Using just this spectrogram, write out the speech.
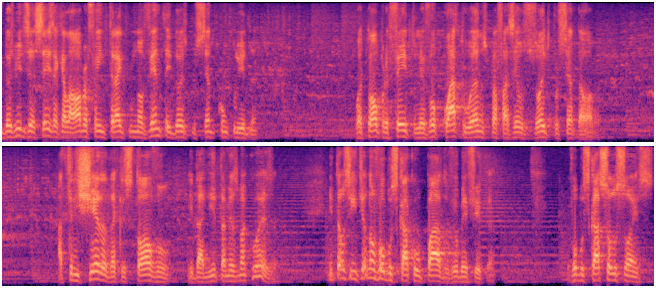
Em 2016, aquela obra foi entregue com 92% concluída. O atual prefeito levou quatro anos para fazer os 8% da obra. A trincheira da Cristóvão e da Anitta, a mesma coisa. Então é o seguinte, eu não vou buscar culpado, viu, Benfica? Eu vou buscar soluções.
